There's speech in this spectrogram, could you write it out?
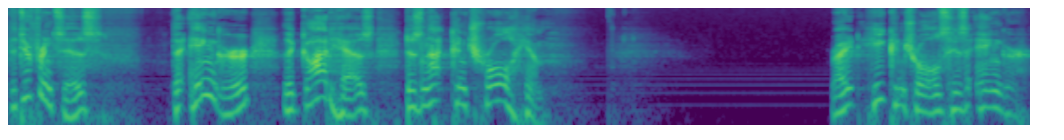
the difference is the anger that God has does not control him right? He controls his anger.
